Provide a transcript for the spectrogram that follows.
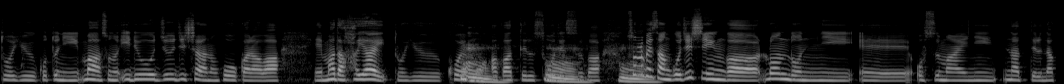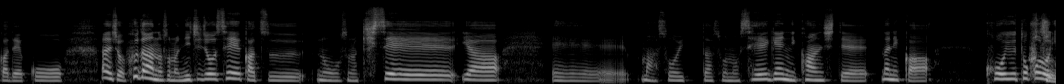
ということにまあその医療従事者の方からはえまだ早いという声も上がってるそうですが、うん。うん。園部さんご自身がロンドンに、えーお住まいになってる中でこうなんでしょう普段のその日常生活のその規制や、えーまあそういったその制限に関して何かこういうところい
